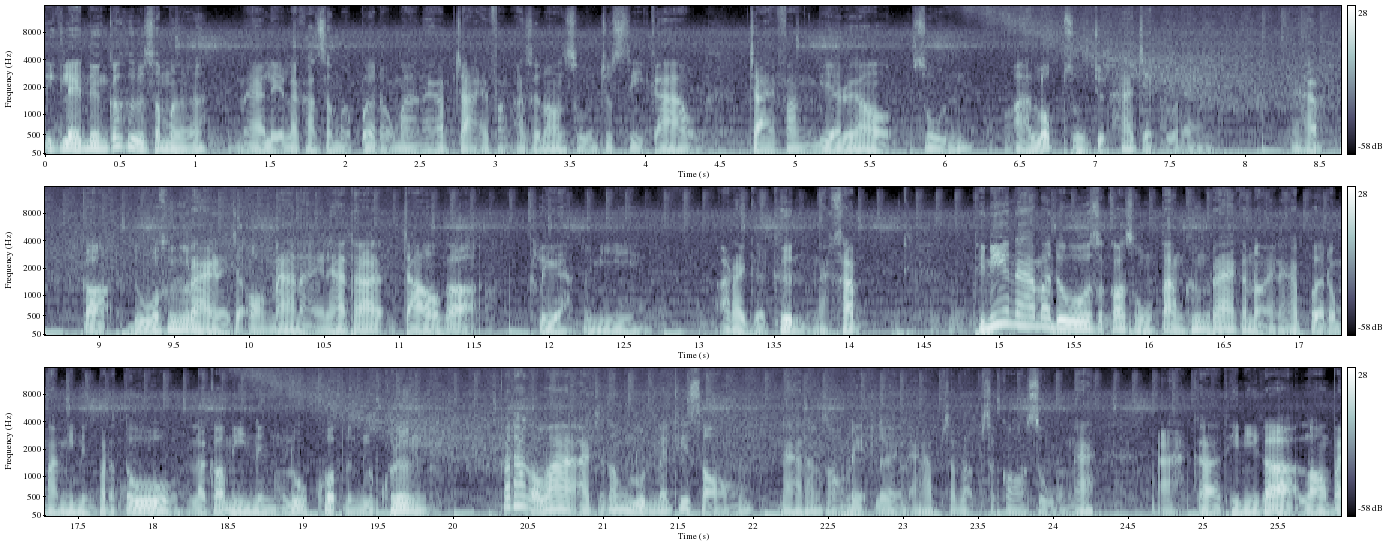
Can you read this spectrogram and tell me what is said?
อีกเลทหนึ่งก็คือเสมอนะเลทราคาเสมอเปิดออกมานะครับจ่ายฝั่งอาร์เซนอล 0.49 จ่ายฝั่งเบียร์เรล0อ่าลบ 0.57 ตัวแดงนะครับก็ดูว่าครึ่งแรกเนี่ยจะออกหน้าไหนนะถ้าเจ้าก็เคลียร์ไม่มี อะไรเกิดขึ้นนะครับทีนี้นะมาดูสกอร์สูงต่ำครึ่งแรกกันหน่อยนะครับ เปิดออกมามี 1 ประตู แล้วก็มี 1 ลูกควบ 1 ลูกครึ่ง ก็เท่ากับว่าอาจจะต้องลุ้นเม็ดที่ 2 นะทั้ง 2เลทเลยนะครับสำหรับสกอร์สูงนะอะก็ทีนี้ก็ลองไป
